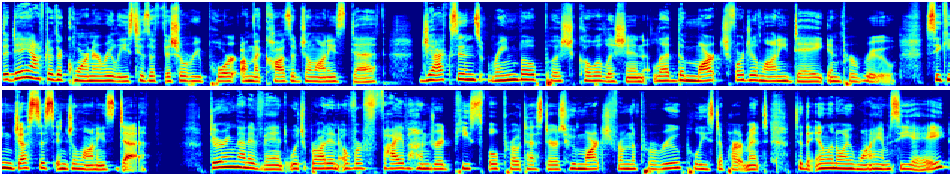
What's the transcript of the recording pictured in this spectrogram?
The day after the coroner released his official report on the cause of Jelani's death, Jackson's Rainbow Push Coalition led the March for Jelani Day in Peru, seeking justice in Jelani's death. During that event, which brought in over 500 peaceful protesters who marched from the Peru Police Department to the Illinois YMCA,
